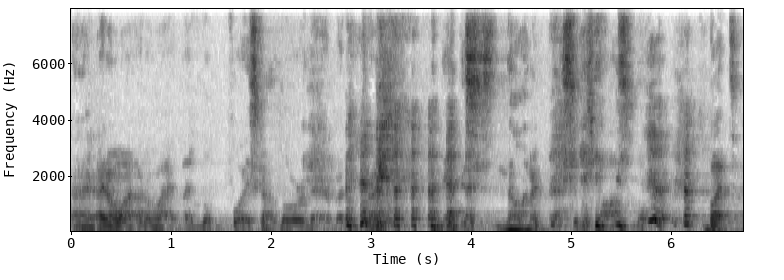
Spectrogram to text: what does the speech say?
I, I don't want. I don't know why my voice got lower there, but I'm trying to make this as non-aggressive as possible. But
